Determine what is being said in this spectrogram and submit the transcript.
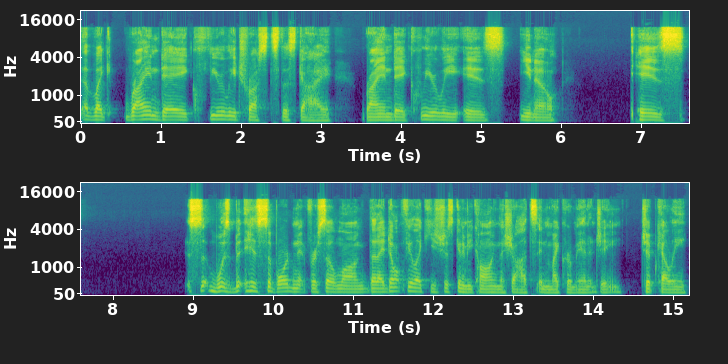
like Ryan Day clearly trusts this guy. Ryan Day clearly is, you know, his was his subordinate for so long that I don't feel like he's just going to be calling the shots and micromanaging Chip Kelly.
